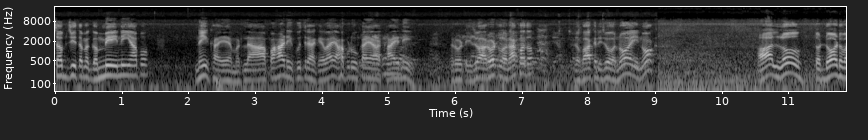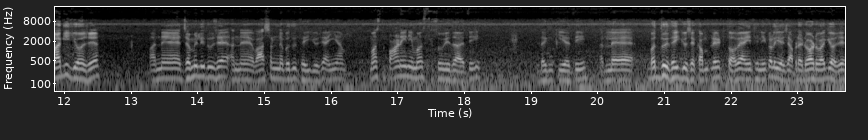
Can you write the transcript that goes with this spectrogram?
સબ્જી તમે ગમે એ નહીં આપો. નહીં ખાય એમ. એટલે આ પહાડી કૂતરા કહેવાય. આપણું કાંઈ આ ખાય નહીં. રોટી. જો આ રોટલો નાખો તો. જો ભાખરી જો નો એ નો હાલો તો દોઢ વાગી ગયો છે. અને જમી લીધું છે અને વાસણ ને બધું થઈ ગયું છે. અહીંયા મસ્ત પાણીની મસ્ત સુવિધા હતી. ડંકી હતી. એટલે બધું થઈ ગયું છે કમ્પ્લીટ. તો હવે અહીંથી નીકળીએ છીએ આપણે દોઢ વાગ્યો છે.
